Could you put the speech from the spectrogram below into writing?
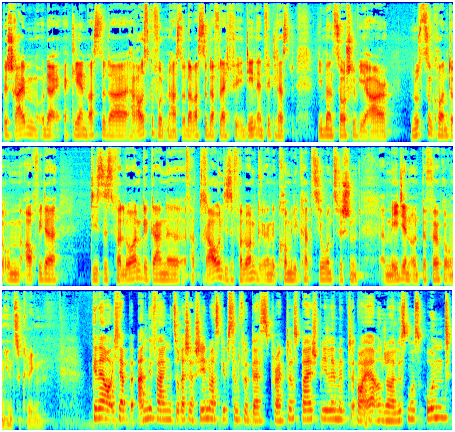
beschreiben oder erklären, was du da herausgefunden hast oder was du da vielleicht für Ideen entwickelt hast, wie man Social VR nutzen konnte, um auch wieder dieses verloren gegangene Vertrauen, diese verloren gegangene Kommunikation zwischen Medien und Bevölkerung hinzukriegen? Genau, ich habe angefangen zu recherchieren, was gibt's denn für Best-Practice-Beispiele mit VR und Journalismus und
